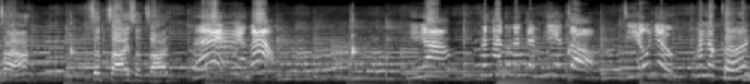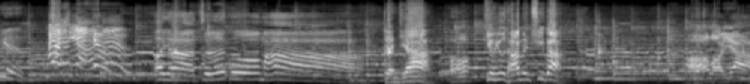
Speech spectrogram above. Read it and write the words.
菜啊，实在实在。哎呀，这个嘛，人家，哦，就由他们去吧。好老爷啊，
